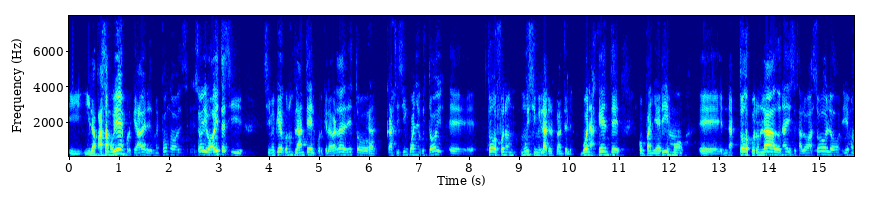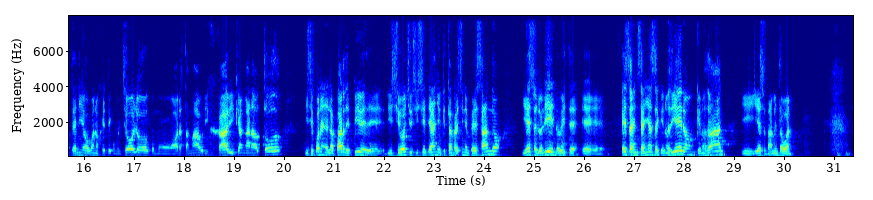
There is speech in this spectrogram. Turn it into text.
y, la pasamos bien, porque, a ver, me pongo, soy egoísta si, si me quedo con un plantel, porque la verdad de estos casi cinco años que estoy, eh, todos fueron muy similares los planteles. Buena gente, compañerismo, eh, todos por un lado, nadie se salvaba solo, y hemos tenido, bueno, gente como el Cholo, como ahora está Mauri, Javi, que han ganado todo, y se ponen en la par de pibes de 18, 17 años que están recién empezando, y eso es lo lindo, ¿viste? Eh, esa enseñanza que nos dieron, que nos dan, y eso también está bueno.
